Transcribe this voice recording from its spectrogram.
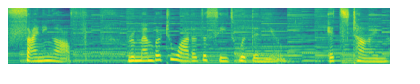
signing off. Remember to water the seeds within you. It's time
